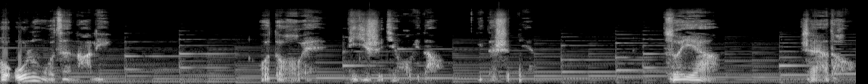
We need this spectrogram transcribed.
我无论我在哪里，一时间回到你的身边。所以啊，傻丫头，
